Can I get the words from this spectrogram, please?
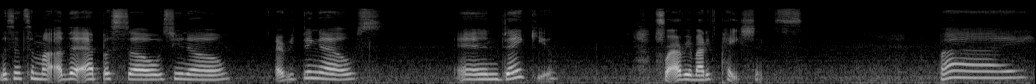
Listen to my other episodes, you know, everything else. And thank you for everybody's patience. Bye.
